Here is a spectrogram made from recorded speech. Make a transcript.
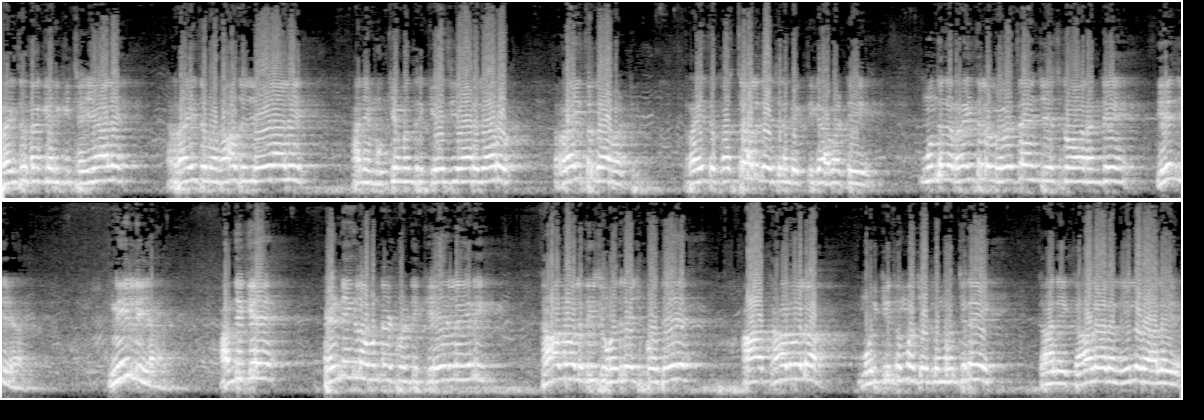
రైతు దగ్గరికి చేయాలి రైతును రాజు చేయాలి అని ముఖ్యమంత్రి కేసీఆర్ గారు రైతు కాబట్టి రైతు కష్టాలు తెచ్చిన వ్యక్తి కాబట్టి ముందుగా రైతులు వ్యవసాయం చేసుకోవాలంటే ఏం చేయాలి? నీళ్ళు ఇవ్వాలి అందుకే పెండింగ్లో ఉన్నటువంటి కేఎల్ఐని కాలువలు తీసి వదిలేసిపోతే ఆ కాలువలో మురికి తుమ్మ చెట్లు ముంచినాయి. కానీ కాలువల నీళ్ళు రాలేదు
